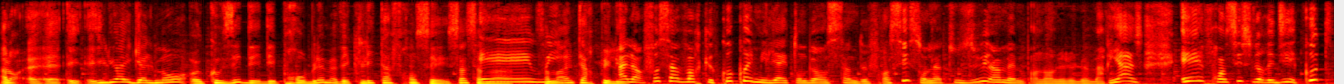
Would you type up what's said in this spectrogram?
Alors, euh, euh, il lui a également euh, causé des, des problèmes avec l'État français. Ça, ça Eh m'a ça oui. m'a. Alors, faut savoir que Coco Emilia est tombée enceinte de Francis. On l'a tous vu, hein, même pendant le, le mariage. Et Francis leur a dit, écoute,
